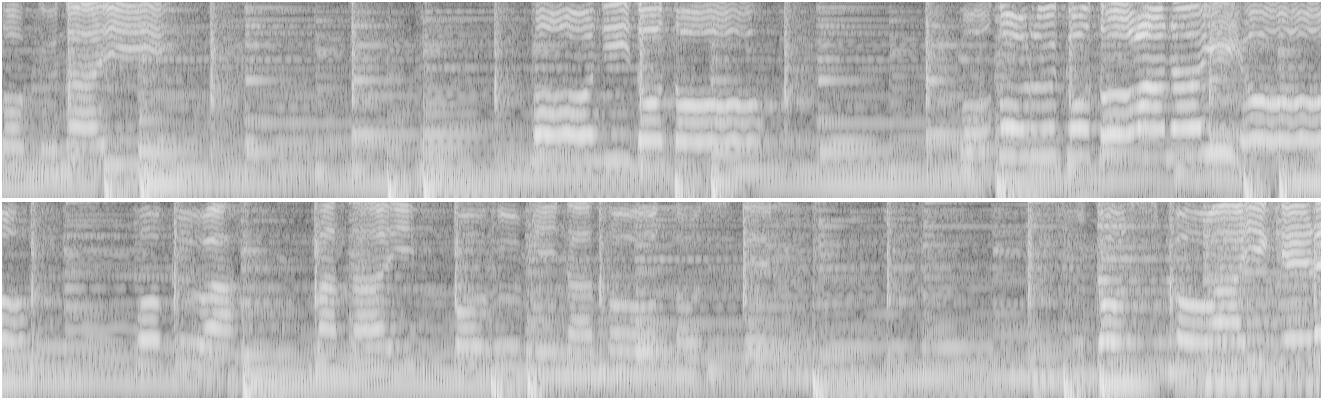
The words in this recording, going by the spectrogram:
遅くない。もう二度と戻ることはないよ。僕はまた一歩踏み出そうとしてる。少し怖いけれど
